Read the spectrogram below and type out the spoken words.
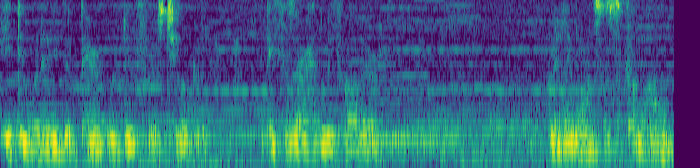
he'd do what any good parent would do for his children. Because our Heavenly Father really wants us to come home.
